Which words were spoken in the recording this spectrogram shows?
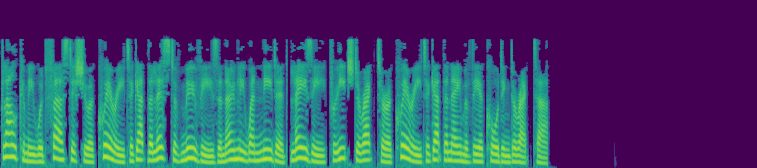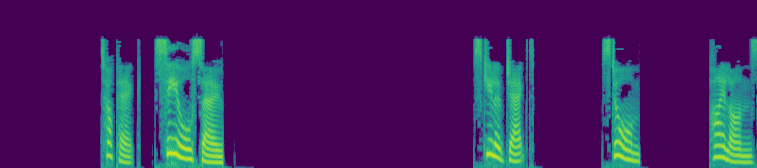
SQLAlchemy would first issue a query to get the list of movies and only when needed lazy for each director a query to get the name of the according director. See also SQLObject Storm Pylons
